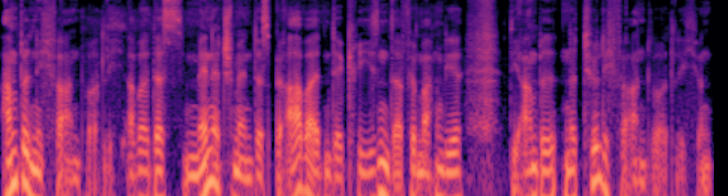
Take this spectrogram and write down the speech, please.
Ampel nicht verantwortlich. Aber das Management, das Bearbeiten der Krisen, dafür machen wir die Ampel natürlich verantwortlich. Und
